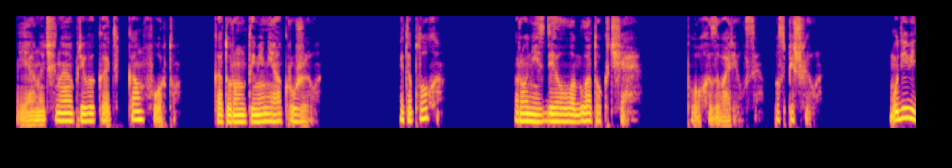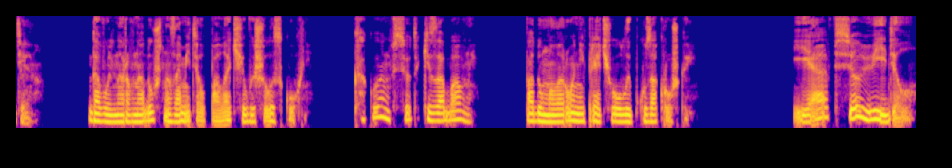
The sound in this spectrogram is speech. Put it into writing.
«Я начинаю привыкать к комфорту, которым ты меня окружила. Это плохо?» Рони сделала глоток чая. Плохо заварился, поспешила. «Удивительно». Довольно равнодушно заметил палач и вышел из кухни. «Какой он все таки забавный», — подумала Рони, пряча улыбку за кружкой. «Я все видел»,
